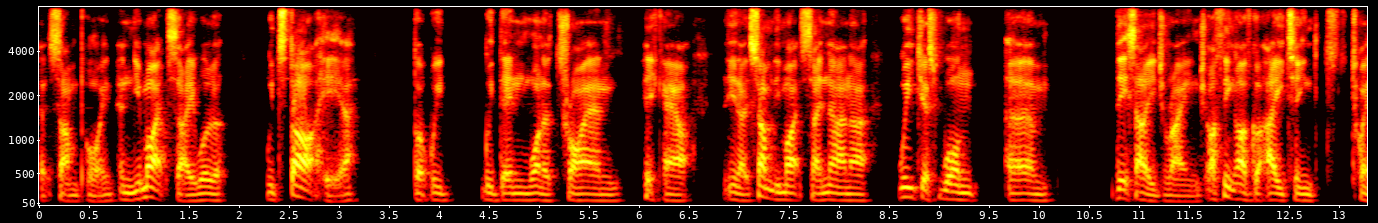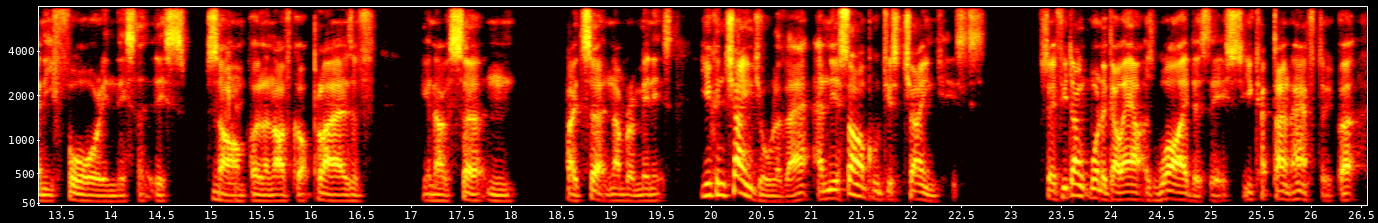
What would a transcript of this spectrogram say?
at some point. And you might say, well, we'd start here, but we we then want to try and pick out. You know, somebody might say, no, no, we just want um, this age range. I think I've got 18 to 24 in this this sample, okay. and I've got players of, you know, certain played certain number of minutes. You can change all of that, and the sample just changes. So if you don't want to go out as wide as this, you don't have to. But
